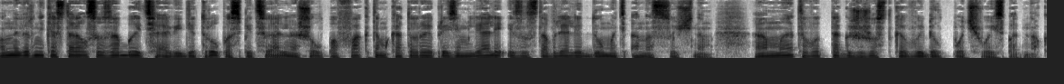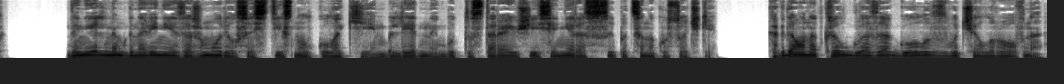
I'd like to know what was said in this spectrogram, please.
Он наверняка старался забыть о виде трупа, специально шел по фактам, которые приземляли и заставляли думать о насущном. А Мэтт вот так жестко выбил почву из-под ног. Даниэль на мгновение зажмурился, стиснул кулаки, бледный, будто старающийся не рассыпаться на кусочки. Когда он открыл глаза, голос звучал ровно,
